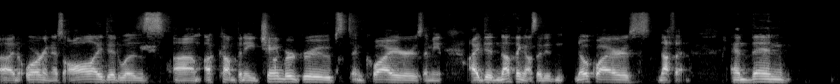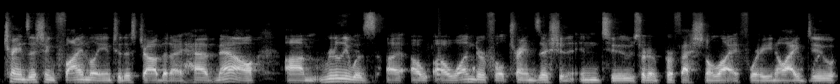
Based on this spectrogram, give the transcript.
an organist. All I did was um, accompany chamber groups and choirs. I mean, I did nothing else. I did no choirs, nothing. And then transitioning finally into this job that I have now um, really was a, a, a, wonderful transition into sort of professional life where you know I do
